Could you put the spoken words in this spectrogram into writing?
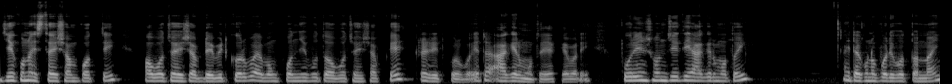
যে কোনো স্থায়ী সম্পত্তি, অবচয় হিসাব ডেবিট করব এবং পঞ্জীভূত অবচয় হিসাবকে ক্রেডিট করব। এটা আগের মতোই একেবারেই পরিণ সঞ্চিতি আগের মতোই। এটা কোনো পরিবর্তন নয়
